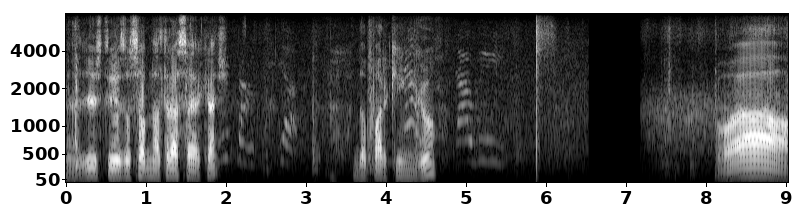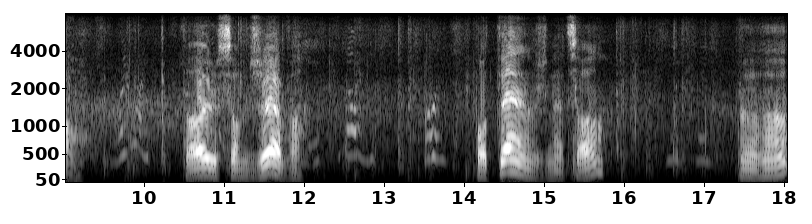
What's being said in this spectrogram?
Widzisz, tu jest osobna trasa jakaś do parkingu. Wow. To już są drzewa. Potężne, co? Aha.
